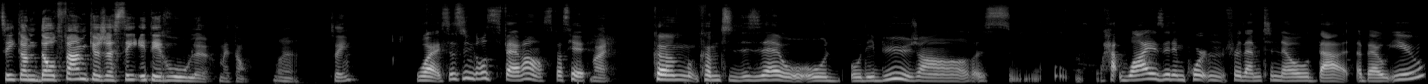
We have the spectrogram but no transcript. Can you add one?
Tu sais, comme d'autres femmes que je sais hétéro, là, mettons. Ouais. Tu sais? Ouais, ça, c'est une grosse différence parce que, Ouais. comme, comme tu disais au, au, au début, genre, why is it important for them to know that about you?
